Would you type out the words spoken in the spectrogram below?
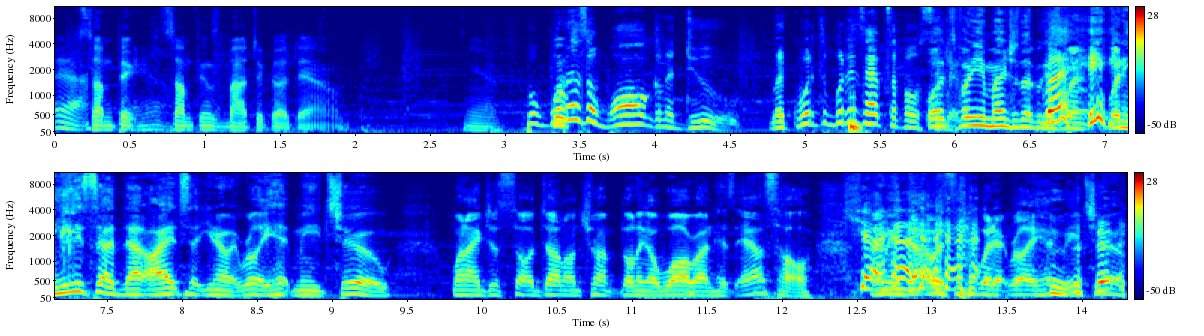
yeah. Something, Damn. something's about to go down. Yeah. But what is a wall gonna do? Like, what what is that supposed Well, to it's do? funny you mentioned that because when, when he said that, I said, you know, it really hit me too when I just saw Donald Trump building a wall around his asshole. I mean, that was when it really hit me too.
